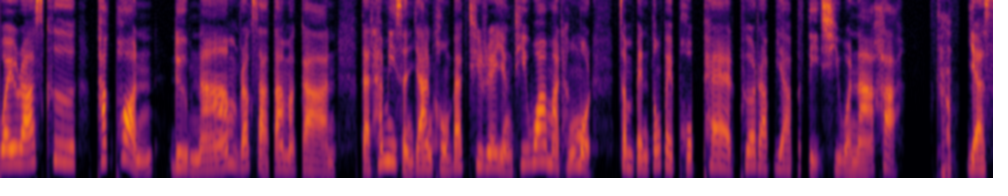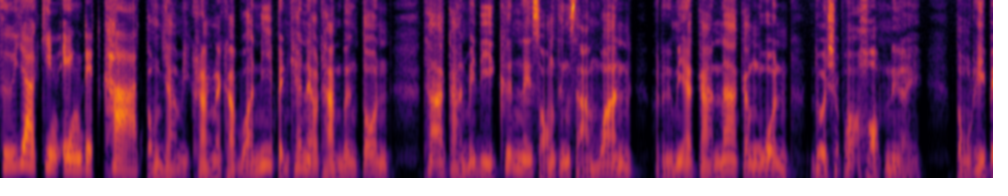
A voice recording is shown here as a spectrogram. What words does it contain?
ไวรัสคือ พักผ่อน ดื่มน้ำ รักษาตามอาการ แต่ถ้ามีสัญญาณของแบคทีเรียอย่างที่ว่ามาทั้งหมดจำเป็นต้องไปพบแพทย์เพื่อรับยาปฏิชีวนะค่ะครับอย่าซื้อยากินเองเด็ดขาด ต้องย้ำอีกครั้งนะครับว่านี่เป็นแค่แนวทางเบื้องต้น ถ้าอาการไม่ดีขึ้นใน 2-3 วัน หรือมีอาการน่ากังวล โดยเฉพาะหอบเหนื่อย ต้องรีบไป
